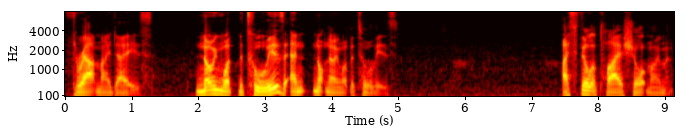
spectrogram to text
throughout my days. Knowing what the tool is and not knowing what the tool is. I still apply a short moment.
